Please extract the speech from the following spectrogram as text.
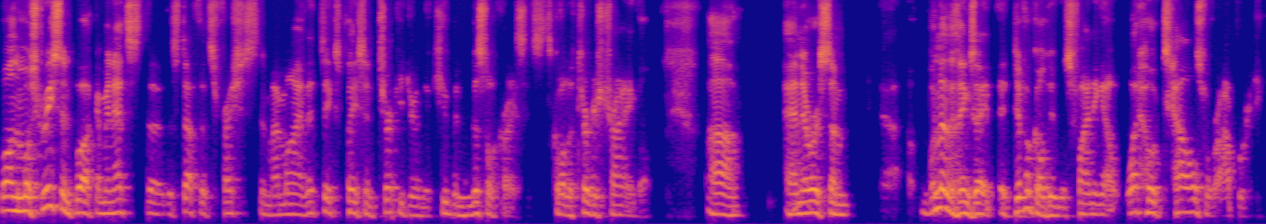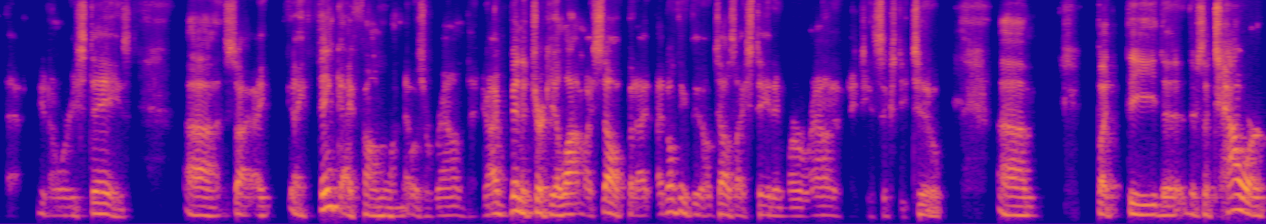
well, in the most recent book, I mean, that's the, the stuff that's freshest in my mind. That takes place in Turkey during the Cuban Missile Crisis. It's called a Turkish Triangle. Uh, and there were some, uh, one of the things I had difficulty was finding out what hotels were operating that, you know, where he stays. Uh, so I, I think I found one that was around then. I've been to Turkey a lot myself, but I, I, don't think the hotels I stayed in were around in 1962. Um, but the, the there's a tower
